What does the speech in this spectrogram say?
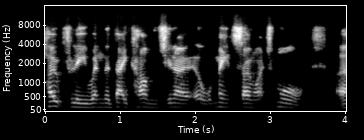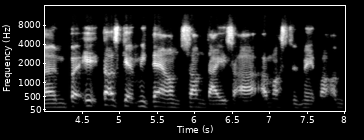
hopefully when the day comes you know it will mean so much more. Um but it does get me down some days I, I must admit but i'm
